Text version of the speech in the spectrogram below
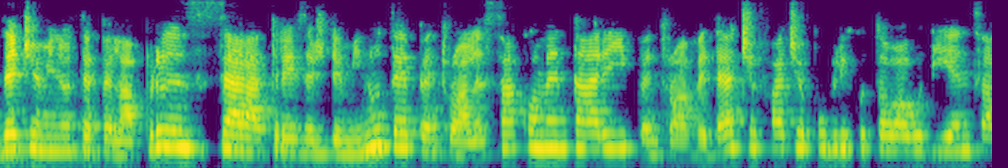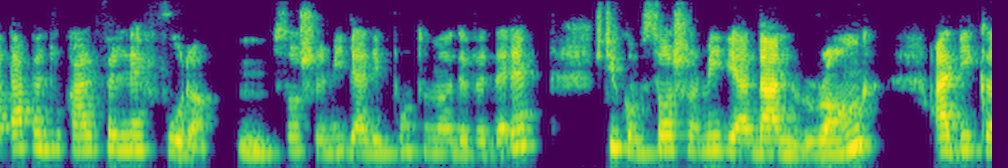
10 minute pe la prânz, seara 30 de minute pentru a lăsa comentarii, pentru a vedea ce face publicul tău, audiența, da, pentru că altfel ne fură. Mm, social media, din punctul meu de vedere, știi cum, social media done wrong, adică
